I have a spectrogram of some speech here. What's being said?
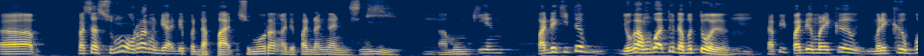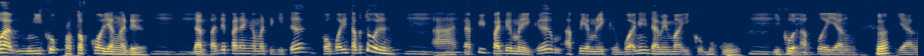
uh, pasal semua orang dia ada pendapat, semua orang ada pandangan sendiri. Hmm. Uh, mungkin pada kita diorang buat tu dah betul. Hmm. Tapi pada mereka mereka buat mengikut protokol yang ada. Hmm. Dan pada pandangan mata kita kau buat ni tak betul. hmm. Ah tapi pada mereka apa yang mereka buat ni dah memang ikut buku. hmm. ikut hmm. apa yang Betul. yang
